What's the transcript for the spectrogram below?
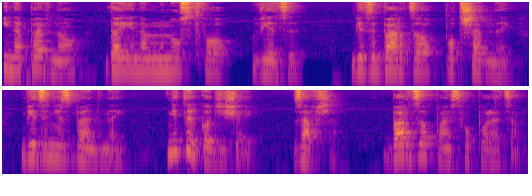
i na pewno daje nam mnóstwo wiedzy. Wiedzy bardzo potrzebnej, wiedzy niezbędnej. Nie tylko dzisiaj, zawsze. Bardzo Państwu polecam.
